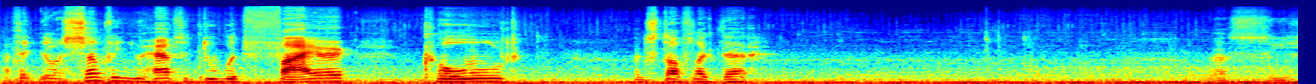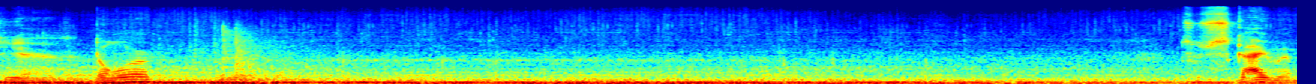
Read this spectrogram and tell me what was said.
I think there was something you have to do with fire, cold, and stuff like that. Let's see here, the door. To Skyrim.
